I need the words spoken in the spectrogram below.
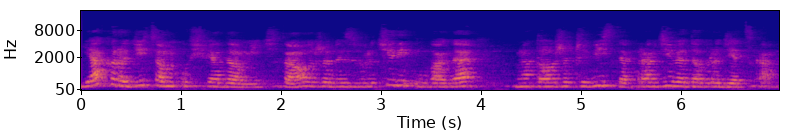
jak rodzicom uświadomić to, żeby zwrócili uwagę na to rzeczywiste, prawdziwe dobro dziecka?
